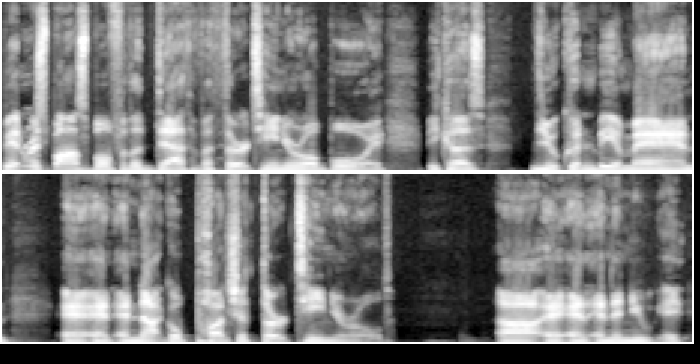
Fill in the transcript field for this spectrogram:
been responsible for the death of a 13 year old boy because you couldn't be a man and, and, and not go punch a 13 year old. Uh, and, and then you it,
